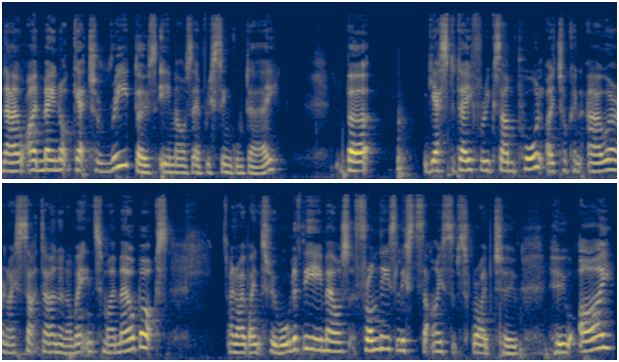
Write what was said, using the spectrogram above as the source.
Now, I may not get to read those emails every single day, but yesterday, for example, I took an hour and I sat down and I went into my mailbox and I went through all of the emails from these lists that I subscribe to, who I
